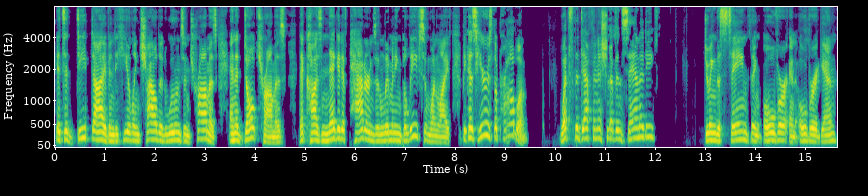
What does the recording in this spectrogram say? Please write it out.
It's a deep dive into healing childhood wounds and traumas and adult traumas that cause negative patterns and limiting beliefs in one life. Because here's the problem what's the definition of insanity? Doing the same thing over and over again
